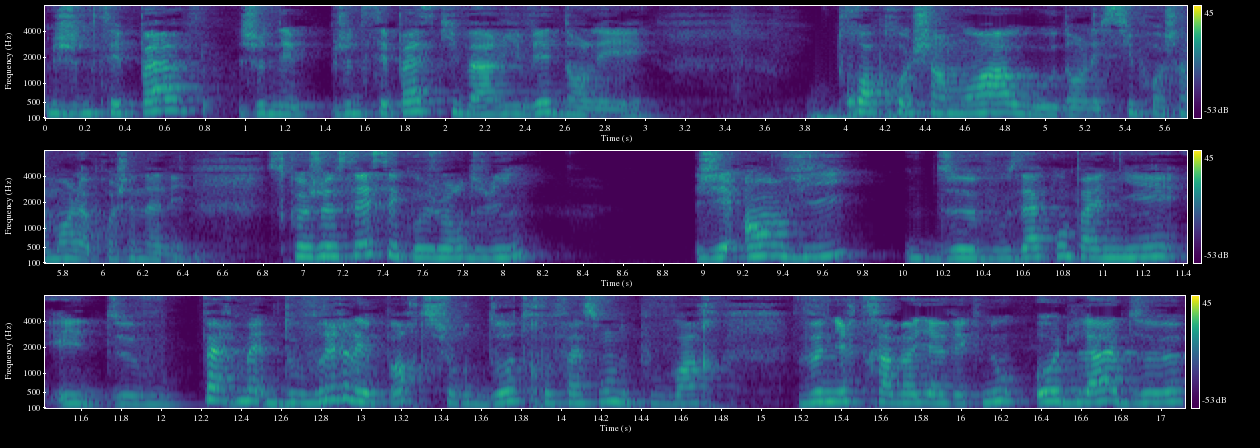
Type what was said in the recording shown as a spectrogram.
mais je ne sais pas, je n'ai, je ne sais pas ce qui va arriver dans les trois prochains mois ou dans les six prochains mois la prochaine année. Ce que je sais, c'est qu'aujourd'hui, j'ai envie de vous accompagner et de vous permettre d'ouvrir les portes sur d'autres façons de pouvoir venir travailler avec nous au-delà de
